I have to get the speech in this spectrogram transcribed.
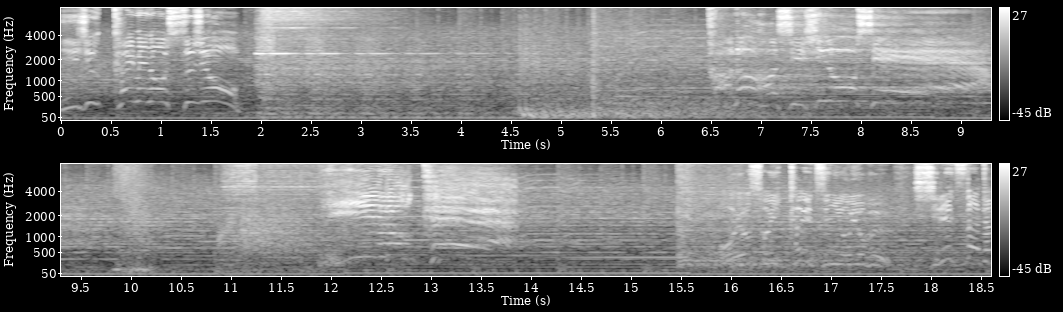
20回目の出場。月に及ぶ熾烈な戦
